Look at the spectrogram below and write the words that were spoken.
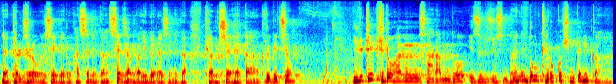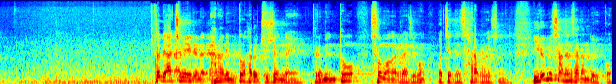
네, 별스러운 세계로 갔으니까 세상과 이별했으니까 별세했다 그러겠죠? 이렇게 기도하는 사람도 있을 수 있습니다. 너무 괴롭고 힘드니까. 그런데 아침에 일어나 하나님 또 하루 주셨네요. 그러면 또 소망을 가지고 어쨌든 살아보겠습니다. 이름이 사는 사람도 있고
